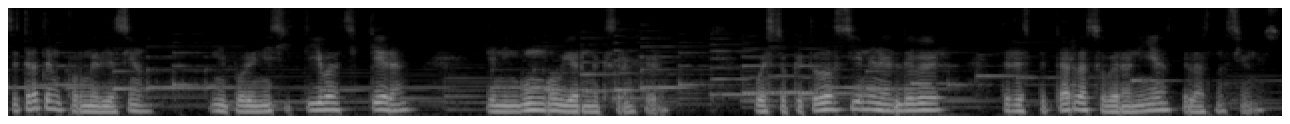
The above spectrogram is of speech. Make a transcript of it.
se traten por mediación, ni por iniciativa siquiera de ningún gobierno extranjero, puesto que todos tienen el deber de respetar las soberanías de las naciones.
